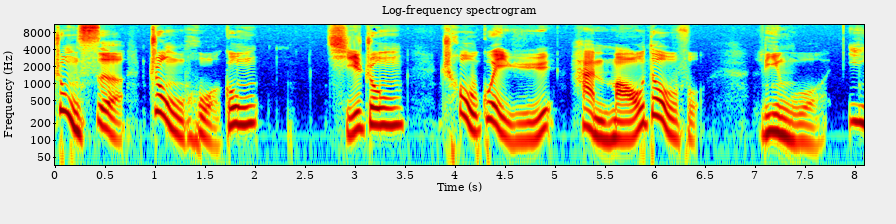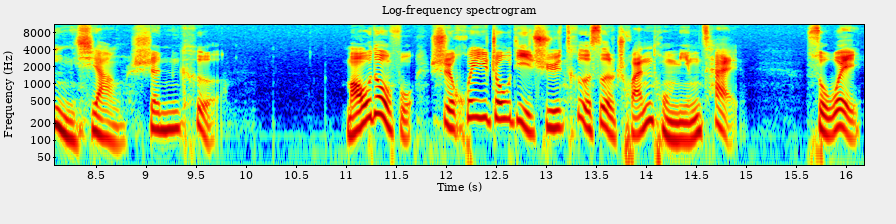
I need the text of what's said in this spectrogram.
重色、重火功。其中臭鳜鱼和毛豆腐令我印象深刻。毛豆腐是徽州地区特色传统名菜，所谓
